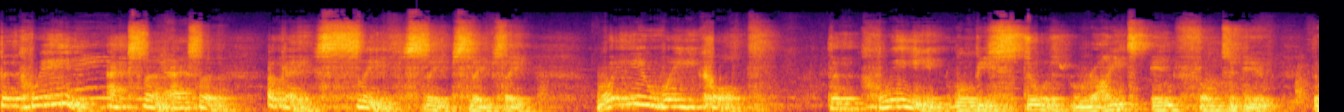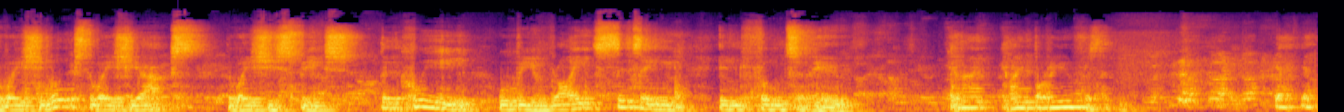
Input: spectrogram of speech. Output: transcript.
The Queen. Excellent, excellent. Okay, sleep, sleep, sleep, sleep. When you wake up, the Queen will be stood right in front of you. The way she looks, the way she acts, the way she speaks. The Queen will be right sitting in front of you. Can I, can I borrow you for a second? Yeah, yeah.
